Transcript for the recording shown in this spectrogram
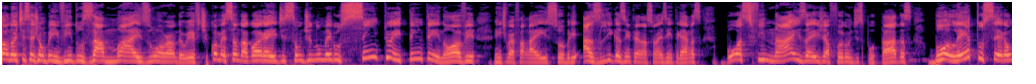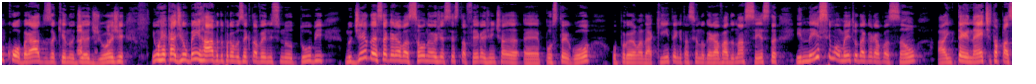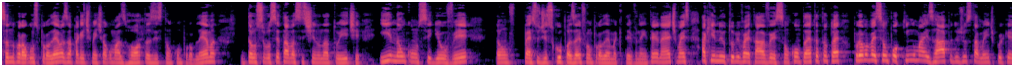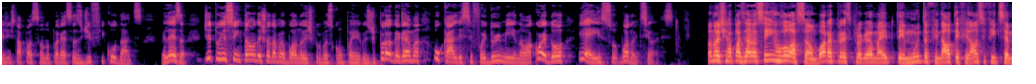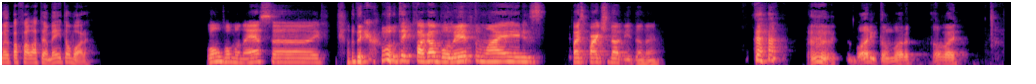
Boa noite, sejam bem-vindos a mais um Around the Rift. Começando agora a edição de número 189. A gente vai falar aí sobre as ligas internacionais, entre elas, boas finais aí já foram disputadas, boletos serão cobrados aqui no dia de hoje. E um recadinho bem rápido para você que tá vendo isso no YouTube. No dia dessa gravação, né, hoje é sexta-feira, a gente é, postergou o programa da quinta, ele tá sendo gravado na sexta. E nesse momento da gravação, a internet tá passando por alguns problemas, aparentemente algumas rotas estão com problema. Então, se você estava assistindo na Twitch e não conseguiu ver, então peço desculpas aí, foi um problema que teve na internet, mas aqui no YouTube vai estar a versão completa, tanto é, o programa vai ser um pouquinho mais rápido justamente porque a gente está passando por essas dificuldades, beleza? Dito isso, então, deixa eu dar meu boa noite para meus companheiros de programa. O Cálice foi dormir e não acordou, e é isso. Boa noite, senhores. Boa noite, rapaziada. Sem enrolação, bora para esse programa aí, tem muita final, tem final esse fim de semana para falar também, então bora. Bom, vamos nessa. Vou ter, que, vou ter que pagar boleto, mas faz parte da vida, né? bora então, bora. Só vai.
